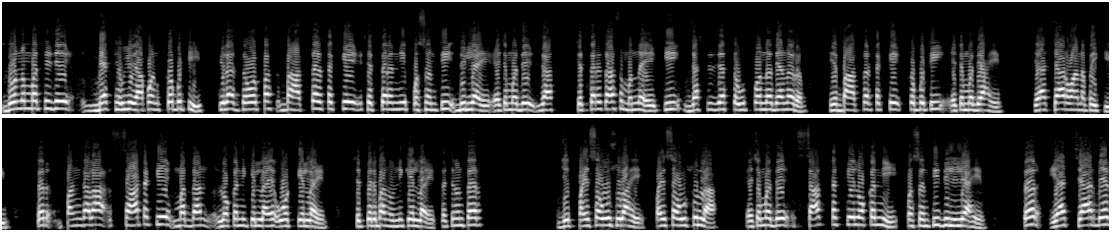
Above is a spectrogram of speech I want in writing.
दोन नंबरचे जे बॅग ठेवली आपण कबड्डी तिला जवळपास बहात्तर टक्के शेतकऱ्यांनी पसंती दिली आहे. याच्यामध्ये जा- शेतकऱ्याचं असं म्हणणं आहे की जास्तीत जास्त उत्पन्न देणार हे बहात्तर टक्के कबड्डी याच्यामध्ये आहे. या चार वाहनापैकी. तर पंगाला सहा टक्के मतदान लोकांनी केलं आहे वोट केलं आहे शेतकरी बांधवांनी केलं आहे. त्याच्यानंतर जे पैसा वसूल आहे पैसा वसूलला याच्यामध्ये सात टक्के लोकांनी पसंती दिलेली आहे. तर या चार बॅग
